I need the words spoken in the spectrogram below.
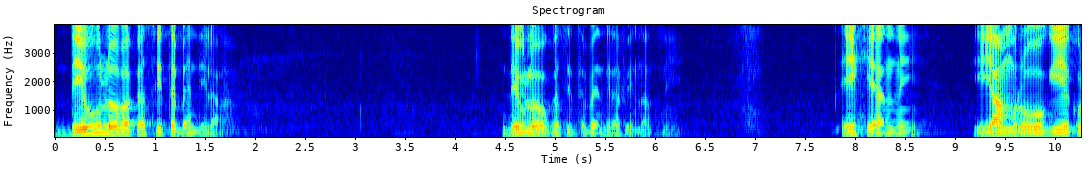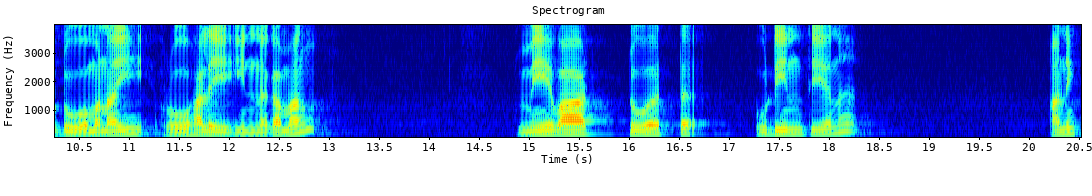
දෙව්ලොවක සිත බැඳිලා. දෙව්ලෝක සිත බැඳිලා පින්නත්න. ඒ කියන්නේ යම් රෝගියකුට වුවමනයි රෝහලේ ඉන්න ගමන් මේ වාට්ටුවට උඩින් තියෙන අනික්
